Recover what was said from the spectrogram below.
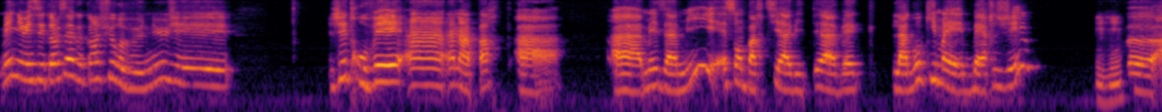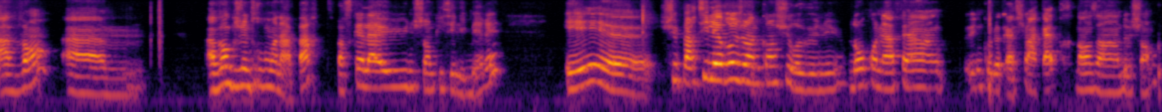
Mais, mais c'est comme ça que quand je suis revenue, j'ai trouvé un, un appart à, à mes amis. Elles sont parties habiter avec Lago qui m'a hébergée mm-hmm. euh, avant, euh, avant que je ne trouve mon appart parce qu'elle a eu une chambre qui s'est libérée. Et euh, je suis partie les rejoindre quand je suis revenue. Donc, on a fait une colocation à quatre dans un de chambres.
